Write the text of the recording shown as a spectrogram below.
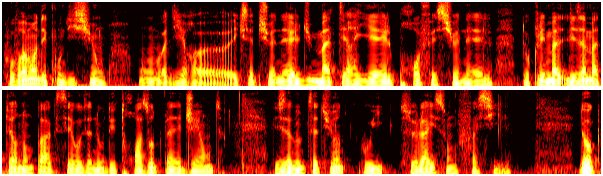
Il faut vraiment des conditions, on va dire, euh, exceptionnelles, du matériel professionnel. Donc, les, les amateurs n'ont pas accès aux anneaux des trois autres planètes géantes. Les anneaux de Saturne, oui, ceux-là, ils sont faciles. Donc,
